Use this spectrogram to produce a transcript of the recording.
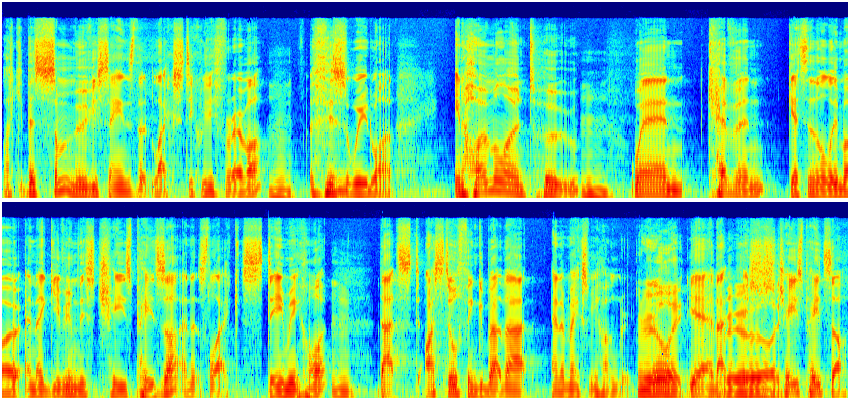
like, there's some movie scenes that like stick with you forever. Mm. This is a weird one. In Home Alone 2, mm. when Kevin gets in the limo and they give him this cheese pizza and it's like steaming hot, mm. that's I still think about that and it makes me hungry. Really? Yeah, that really. it's cheese pizza,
